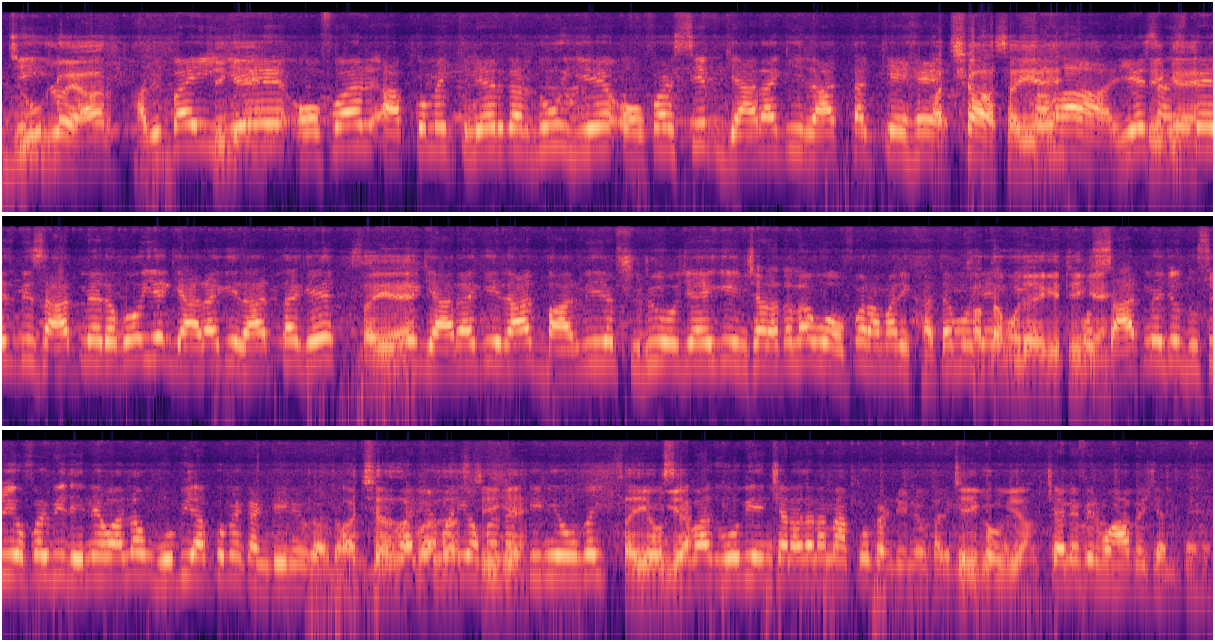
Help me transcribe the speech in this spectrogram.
जी। लूट लो यार। हबीब भाई ये ऑफ़र आपको मैं क्लियर कर दूँ ये ऑफ़र सिर्फ़ 11 की रात तक के है। अच्छा सही है। हाँ ये ठीक सस्पेंस भी साथ में रखो ये 11 की रात तक है। सही है। 11 की रात बारहवीं जब शुरू हो जाएगी इनशाला ताला वो ऑफ़र हमारी खत्म हो खत्म जाएगी हो जाएगी, ठीक है। साथ में जो दूसरी ऑफ़र भी देने वाला हूँ वो भी आपको मैं कंटिन्यू करता हूँ अच्छा, हमारी ऑफ़र है। कंटिन्यू हो गई सही हो गया। बाद वो भी इनशाला ताला मैं आपको कंटिन्यू करके ठीक हो गया। चले फिर वहाँ पे चलते हैं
